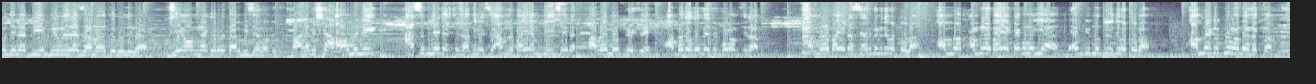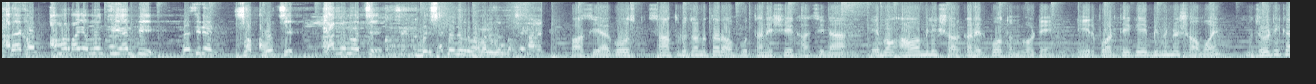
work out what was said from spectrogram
বুঝি না বিএনপি বুঝি না জামায়াতে বুঝি না। যে অন্যায় করবে তার বিচার হবে। বাংলাদেশে আওয়ামী লীগ আছে বলে দেশটা স্বাধীন হয়েছে। আমরা ভাই এমপি হয়েছে আমরা মন্ত্রী হয়েছে। আমরা তখন গোলাম ছিলাম। আমরা ভাই এটা দিতে পারতো না। আমরা আমরা ভাই একটা কোনো ইয়া এমপি মন্ত্রী দিতে পারতো না। আমরা একটা গোলাম থাকতাম আর এখন আমার ভাই মন্ত্রী এমপি প্রেসিডেন্ট সব হচ্ছে। কার জন্য হচ্ছে? শেখ রহমানের জন্য। পাঁচই আগস্ট ছাত্র জনতার অভ্যুত্থানে শেখ হাসিনা এবং আওয়ামী লীগ সরকারের পতন ঘটে। এরপর থেকে বিভিন্ন সময় ঝটিকা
